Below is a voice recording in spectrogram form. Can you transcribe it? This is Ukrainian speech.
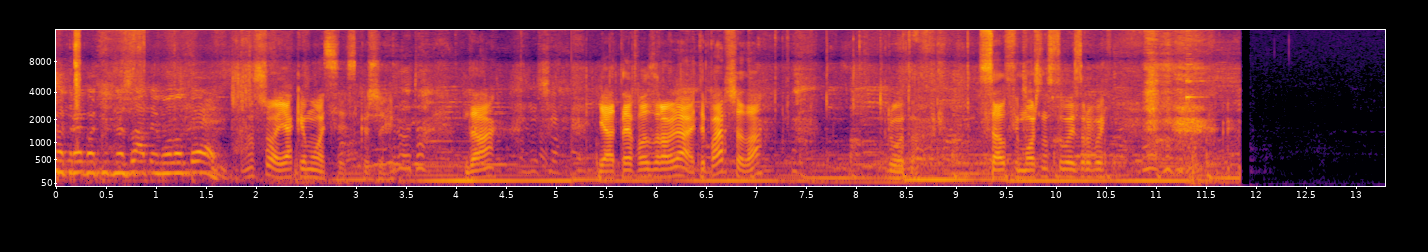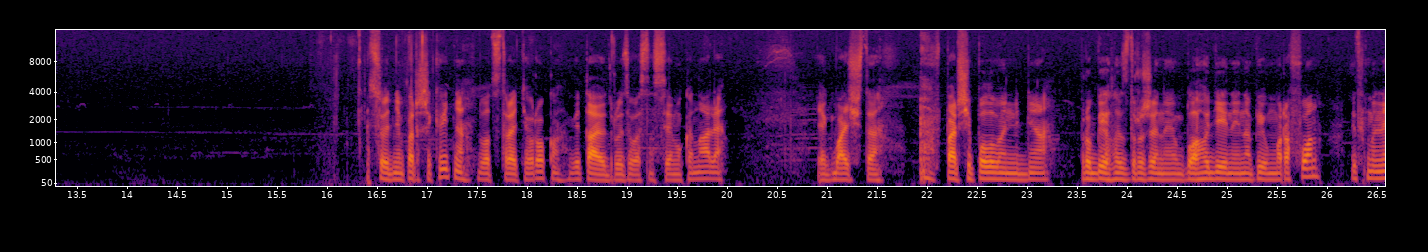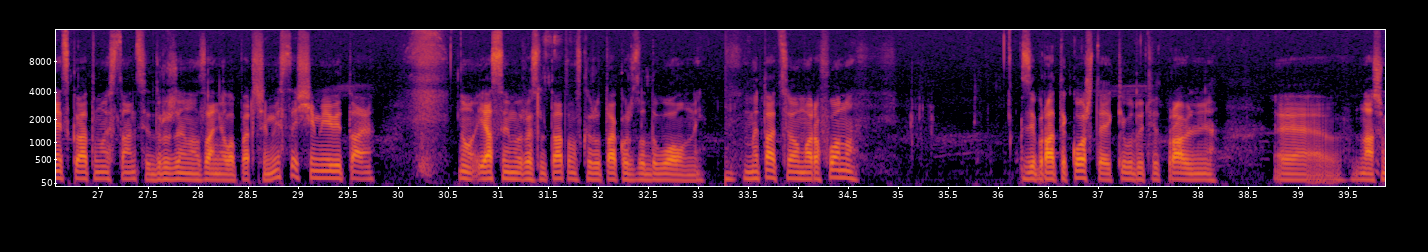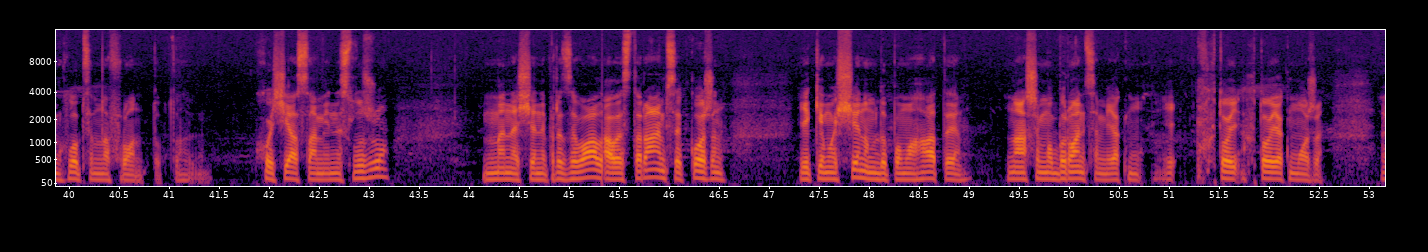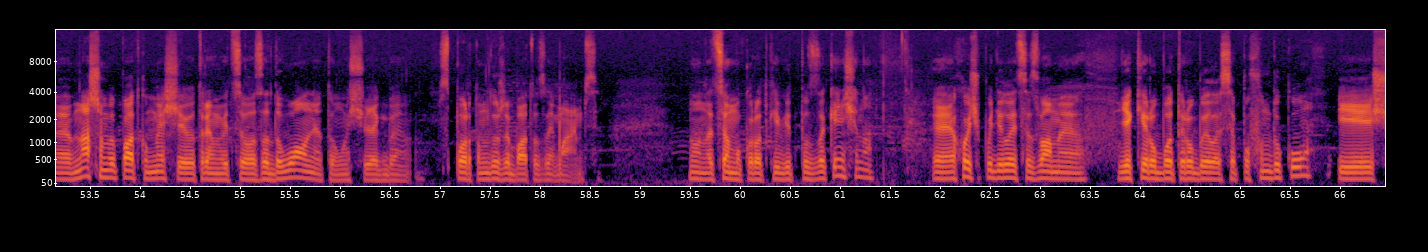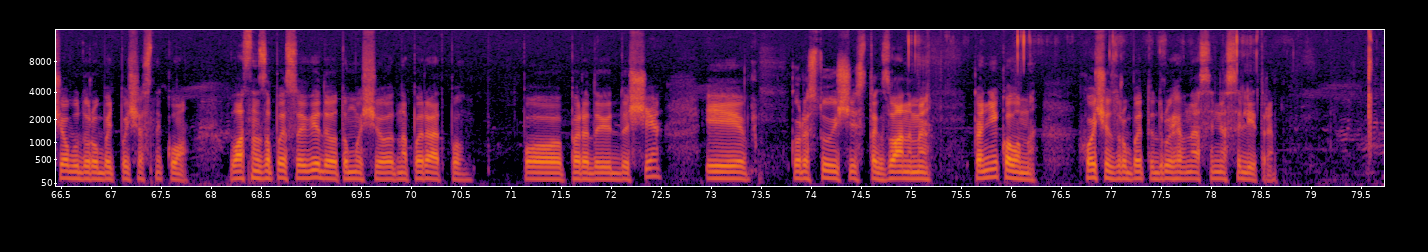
Що треба піднажати, молодець. Ну що, як емоції, скажи? Круто. Да? Я тебе поздравляю. Ти перша, так? Да? Круто. Селфі можна з тобою зробити? Сьогодні 1 квітня 23 року. Вітаю, друзі, вас на своєму каналі. Як бачите, в першій половині дня пробігли з дружиною благодійний напівмарафон від Хмельницької атомної станції. Дружина зайняла перше місце, з чим її вітаю. Ну, я своїм результатом скажу також задоволений. Мета цього марафону зібрати кошти, які будуть відправлені е, нашим хлопцям на фронт. Тобто, хоч я сам і не служу, мене ще не призивали, але стараємося кожен якимось чином допомагати нашим оборонцям, як, хто, хто як може. Е, В нашому випадку ми ще й отримуємо від цього задоволення, тому що якби, спортом дуже багато займаємося. Ну, на цьому короткий відпуск закінчено. Е, Хочу поділитися з вами, які роботи робилися по фундуку і що буду робити по часнику. Власне, записую відео, тому що наперед по, передають дощі і користуючись так званими канікулами, хочу зробити друге внесення селітри.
